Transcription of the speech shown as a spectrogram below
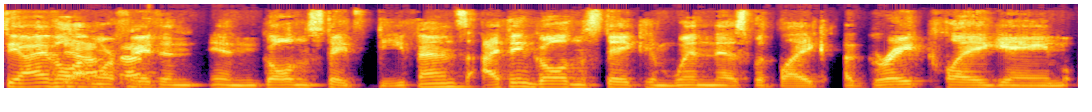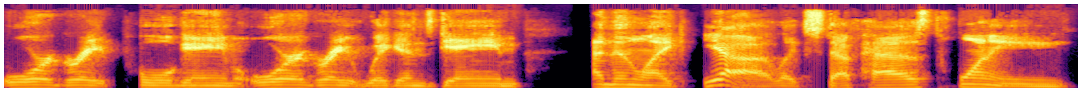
See, I have a yeah, lot more faith in, in Golden State's defense. I think Golden State can win this with like a great Klay game or a great Poole game or a great Wiggins game. And then, like, yeah, like Steph has 20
